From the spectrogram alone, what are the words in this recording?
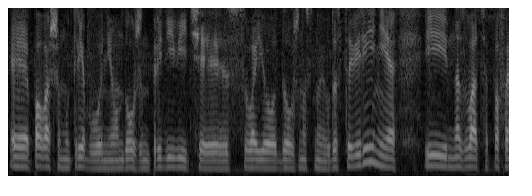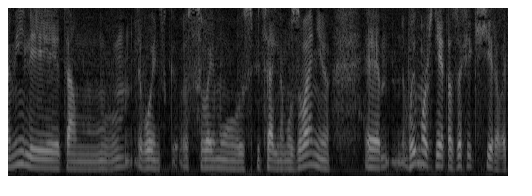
Э, По вашему требованию он должен предъявить э, свое должностное удостоверение и назваться по фамилии, там, воинск- своему специальному званию. Э, Вы можете это зафиксировать.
